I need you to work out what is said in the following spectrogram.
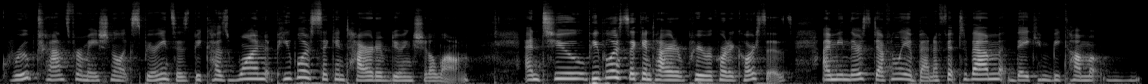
group transformational experiences because one, people are sick and tired of doing shit alone. And two, people are sick and tired of pre recorded courses. I mean, there's definitely a benefit to them. They can become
